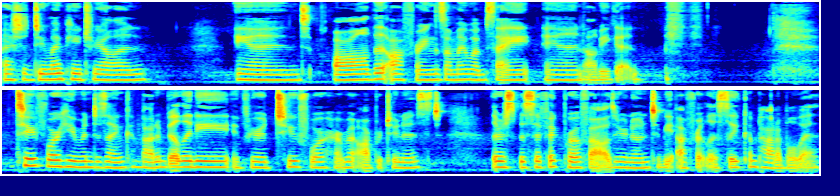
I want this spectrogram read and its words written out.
I should do my Patreon and all the offerings on my website, and I'll be good. 2 4 human design compatibility. If you're a 2 4 hermit opportunist, there are specific profiles you're known to be effortlessly compatible with.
